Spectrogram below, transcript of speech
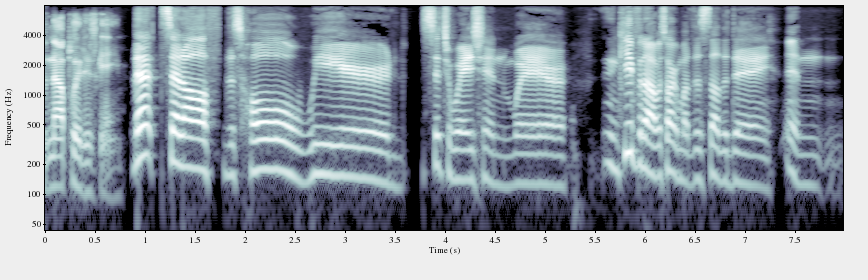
not play this game. that set off this whole weird situation where and Keith and I were talking about this the other day, and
